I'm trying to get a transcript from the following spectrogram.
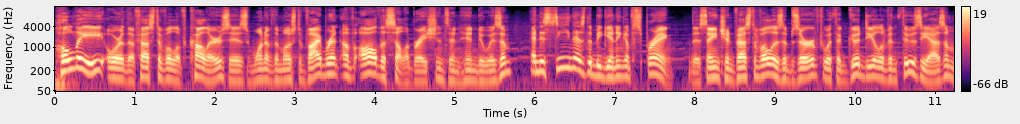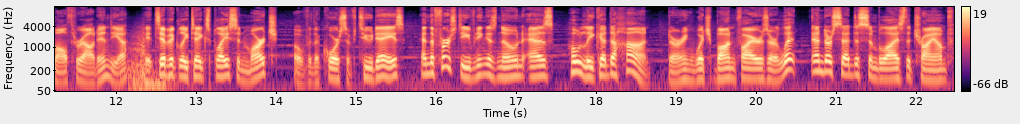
Holi, or the Festival of Colors, is one of the most vibrant of all the celebrations in Hinduism and is seen as the beginning of spring. This ancient festival is observed with a good deal of enthusiasm all throughout India. It typically takes place in March over the course of two days, and the first evening is known as Holika Dahan, during which bonfires are lit and are said to symbolize the triumph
